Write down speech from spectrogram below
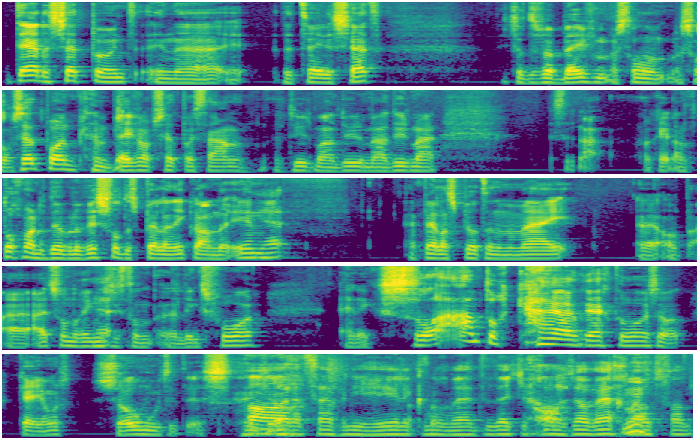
derde setpoint in eh, de tweede set. Dus we bleven, we stonden, we stonden op setpoint en bleven op setpoint staan. Het duurde maar, het duurde maar, het duurde maar. Dus, nou, oké, dan toch maar de dubbele wissel. Dus Pelle en ik kwamen erin. Ja, En Pelle speelde met mij eh, op uitzondering. Ja. Dus ik stond links voor. En ik sla hem toch keihard rechtdoor. Zo, oké jongens, zo moet het dus. Oh, dat zijn van die heerlijke momenten dat je gewoon Oh. zo wegloopt van...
